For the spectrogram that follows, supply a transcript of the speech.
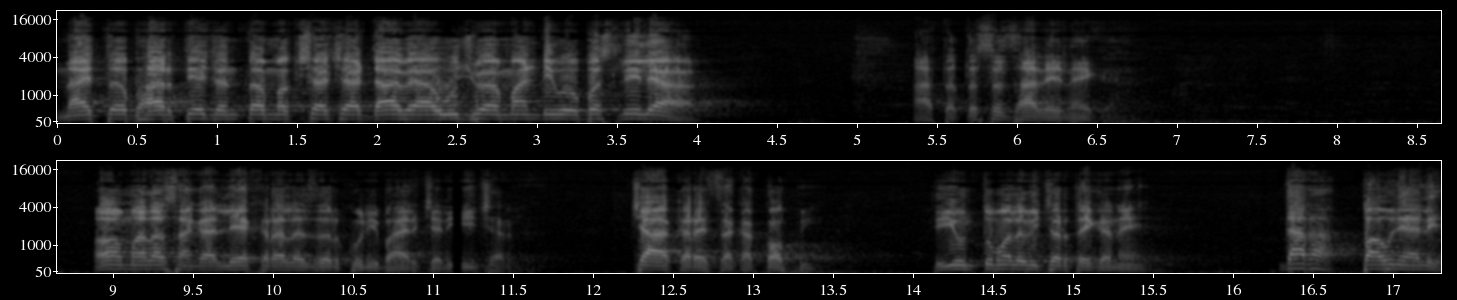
नाही तर भारतीय जनता पक्षाच्या डाव्या उजव्या मांडीवर बसलेल्या. आता तसं झालंय नाही का? अ मला सांगा लेकराला जर कोणी बाहेरच्याने विचारलं चहा करायचा का कॉफी? ते येऊन तुम्हाला विचारतंय का नाही? दादा पाहुणे आले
